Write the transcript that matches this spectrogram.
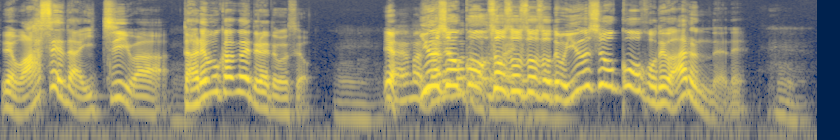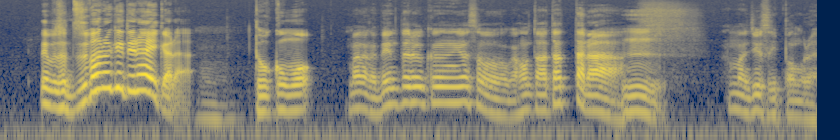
や早稲田1位は誰も考えてないと思うんですよ。うん。いや、まあ優勝候補そうそうそうそう。でも誰優勝候補ではあるんだよね。でもそのずば抜けてないからどこも。まあなんかデンタル君予想が本当当たったらう、ん。まあジュース1本ぐらい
